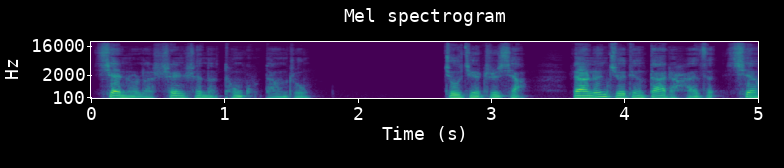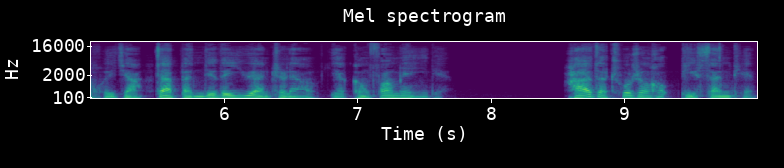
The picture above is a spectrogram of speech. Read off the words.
陷入了深深的痛苦当中。纠结之下，两人决定带着孩子先回家，在本地的医院治疗也更方便一点。孩子出生后第三天，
